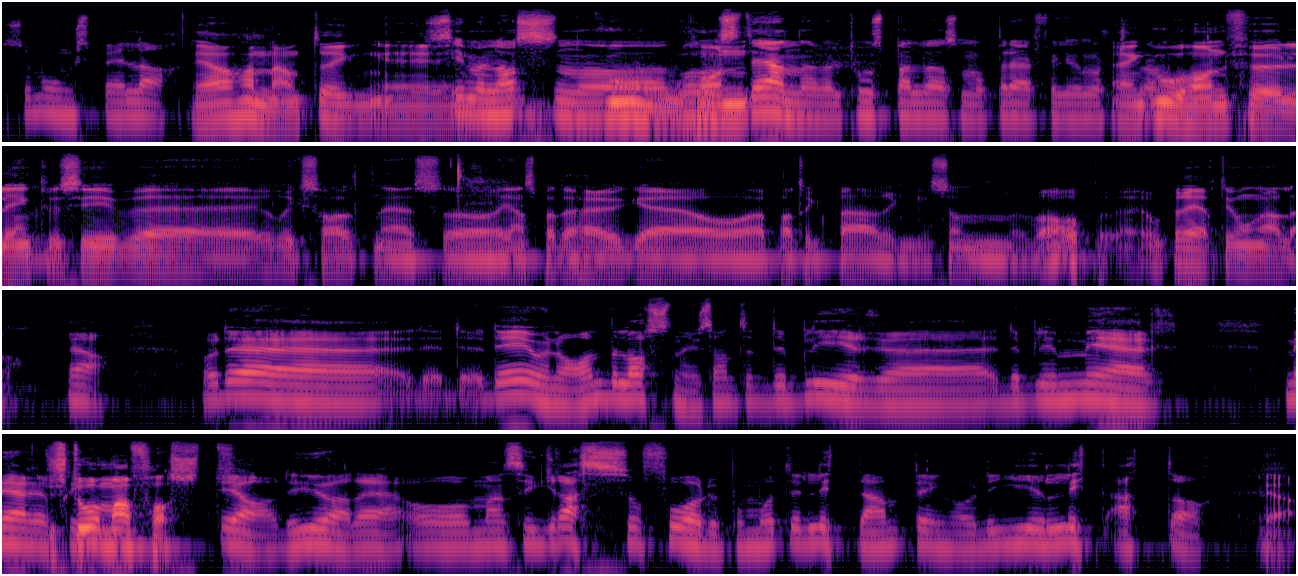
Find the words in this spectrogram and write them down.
som ung spiller. Ja, han nevnte eh, Simen Lassen og Vågen Steen er vel to spillere som har operert for En god håndfull, inklusiv eh, Ulrik Saltnes og Jens Petter Hauge og Patrick Berg, som var op operert i ung alder. Ja, og det, det, det, er jo en annen belastning. Sant? Det, blir, eh, det blir mer mer Du står mer fast. Ja, det gjør det. Og mens i gress så får du på en måte litt demping, og det gir litt etter. Ja.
